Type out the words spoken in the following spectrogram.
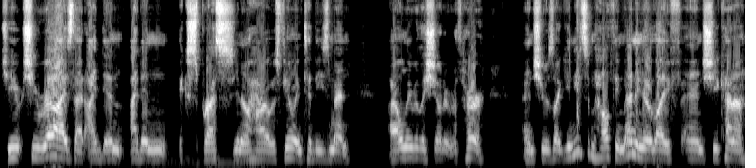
she she realized that I didn't I didn't express you know how I was feeling to these men. I only really showed it with her and she was like, "You need some healthy men in your life." And she kind of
